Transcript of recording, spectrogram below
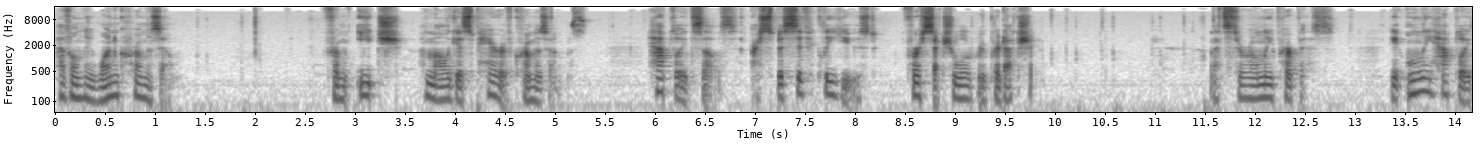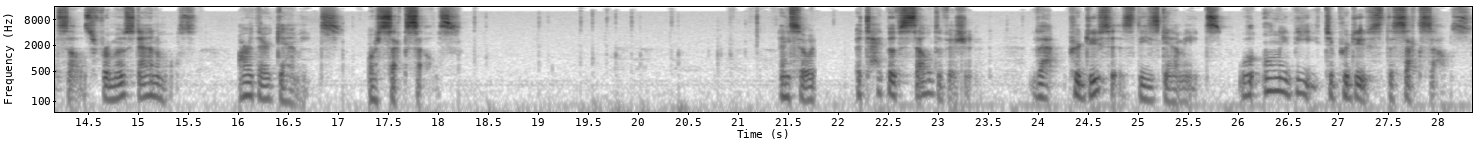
have only one chromosome, from each homologous pair of chromosomes. Haploid cells are specifically used for sexual reproduction. That's their only purpose. The only haploid cells for most animals are their gametes, or sex cells. And so, a type of cell division that produces these gametes will only be to produce the sex cells.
